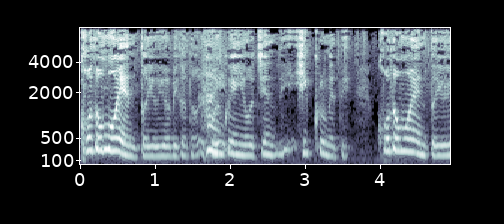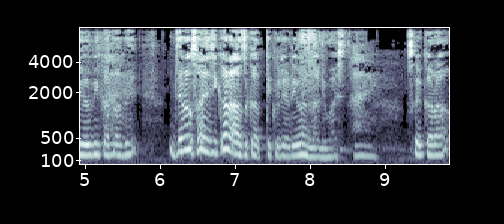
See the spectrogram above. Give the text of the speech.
子供園という呼び方を、はい保育園、幼稚園でひっくるめて、子供園という呼び方で、はい0歳児から預かってくれるようになりました。はい。それから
